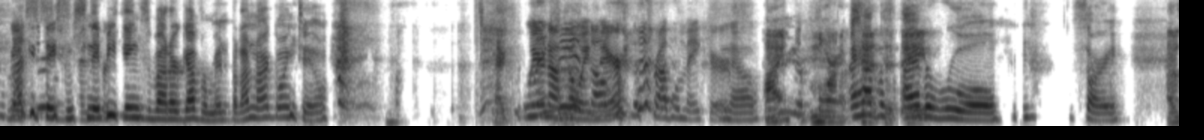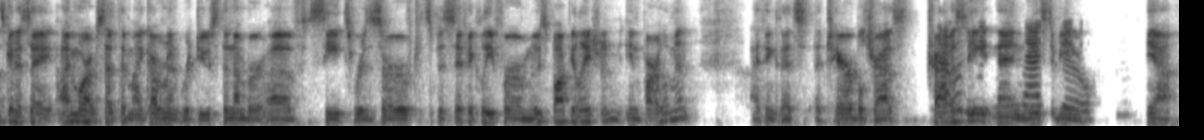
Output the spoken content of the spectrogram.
I Makes could say sense some for- snippy things about our government, but I'm not going to. I, We're not Lindsay is going there. The troublemaker. No. I'm more upset I have a that I have a rule. Sorry. I was going to say, I'm more upset that my government reduced the number of seats reserved specifically for our moose population in Parliament. I think that's a terrible tras- That would travesty and needs to be. too. Yeah,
